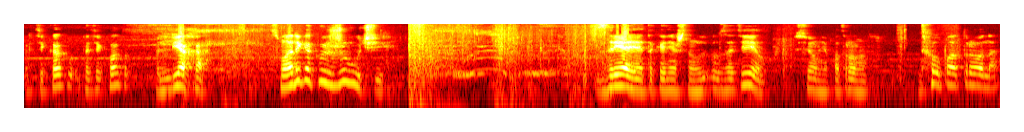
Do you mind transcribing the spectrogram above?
Протекла, потекла... Бляха! Смотри, какой живучий. Зря я это, конечно, затеял. Все, у меня патронов. Два патрона.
